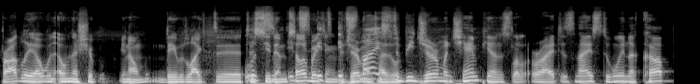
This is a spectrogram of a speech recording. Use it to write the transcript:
probably ownership, you know, they would like to, to Well, see them it's- celebrating it's, the it's German nice title. It's nice to be German champions, right? It's nice to win a cup,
